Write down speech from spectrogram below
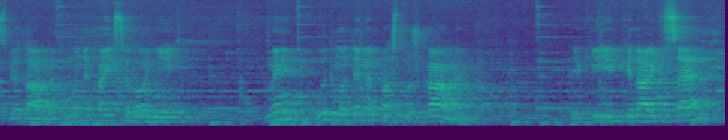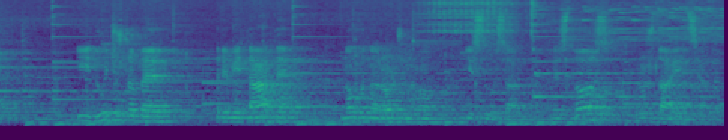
святами. Тому нехай сьогодні ми будемо тими пастушками, які кидають все і йдуть, щоб привітати новонародженого Ісуса. Христос рождається.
